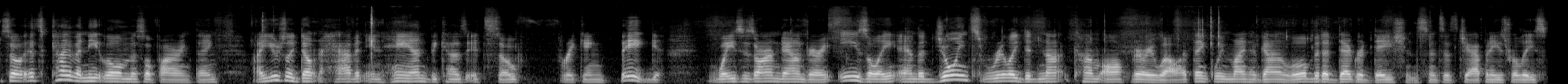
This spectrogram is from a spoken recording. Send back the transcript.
So it's kind of a neat little missile firing thing. I usually don't have it in hand because it's so freaking big. Weighs his arm down very easily, and the joints really did not come off very well. I think we might have gotten a little bit of degradation since its Japanese release.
